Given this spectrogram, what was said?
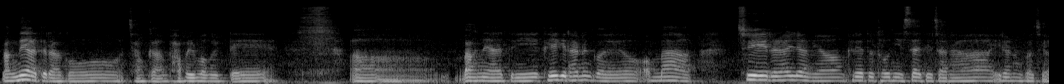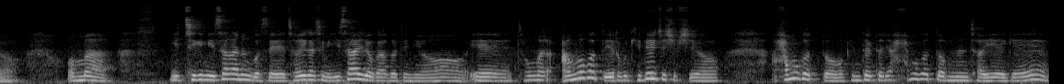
막내 아들하고 잠깐 밥을 먹을 때 어, 막내 아들이 그 얘기를 하는 거예요. 엄마 주회를 하려면 그래도 돈이 있어야 되잖아 이러는 거죠. 엄마 이 지금 이사 가는 곳에 저희가 지금 이사하려고 하거든요. 예, 정말 아무것도 여러분 기대해 주십시오. 아무것도 빈털털이 아무것도 없는 저희에게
